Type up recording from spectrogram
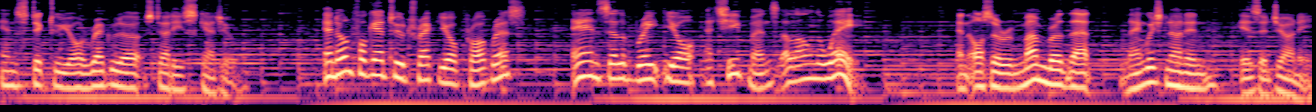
and stick to your regular study schedule. And don't forget to track your progress and celebrate your achievements along the way. And also remember that language learning is a journey,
